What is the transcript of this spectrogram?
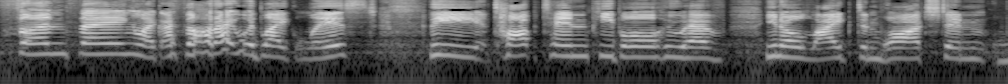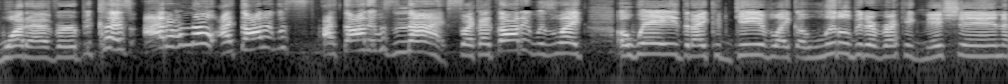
fun thing. Like I thought I would like list the top 10 people who have, you know, liked and watched and whatever because I don't know. I thought it was I thought it was nice. Like I thought it was like a way that I could give like a little bit of recognition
